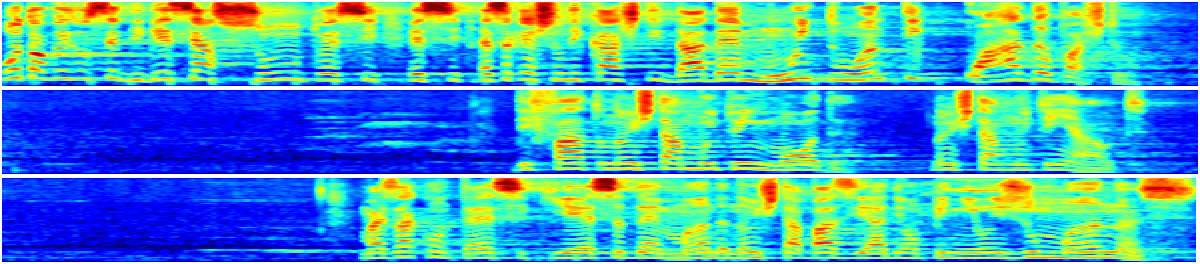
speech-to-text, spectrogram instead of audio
Ou talvez você diga: esse assunto, esse, esse, essa questão de castidade é muito antiquada, pastor de fato não está muito em moda, não está muito em alta. Mas acontece que essa demanda não está baseada em opiniões humanas.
